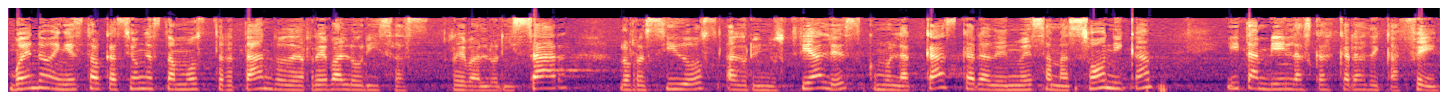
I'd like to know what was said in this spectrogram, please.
Bueno, en esta ocasión estamos tratando de revalorizar, revalorizar los residuos agroindustriales como la cáscara de nuez amazónica, y también las cáscaras de café.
